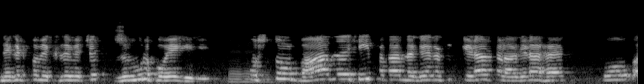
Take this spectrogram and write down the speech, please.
ਨਿਕਟ ਭਵਿੱਖ ਦੇ ਵਿੱਚ ਜ਼ਰੂਰ ਹੋਏਗੀ ਜੀ। ਉਸ ਤੋਂ ਬਾਅਦ ਹੀ ਪਤਾ ਲੱਗੇਗਾ ਕਿ ਕਿਹੜਾ ਧੜਾ ਜਿਹੜਾ ਹੈ ਉਹ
